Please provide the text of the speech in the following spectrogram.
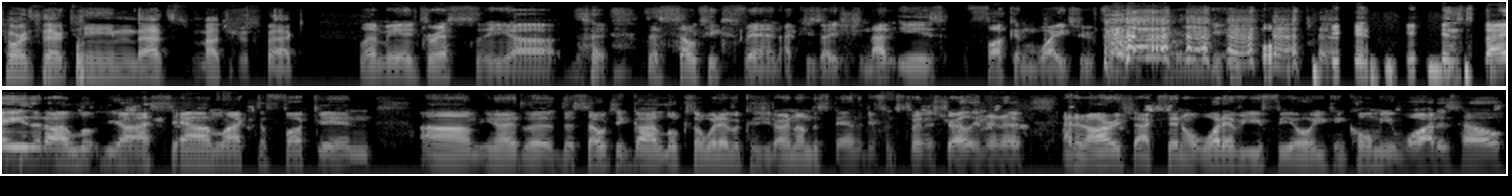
towards their team. That's much respect. Let me address the uh, the Celtics fan accusation. That is fucking way too far. you can you can you can say that I look, yeah, I sound like the fucking um, you know, the the Celtic guy looks or whatever because you don't understand the difference between Australian and a and an Irish accent or whatever you feel. You can call me white as hell,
